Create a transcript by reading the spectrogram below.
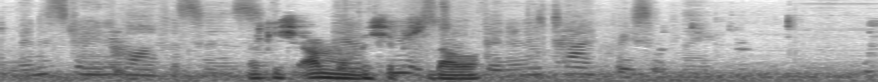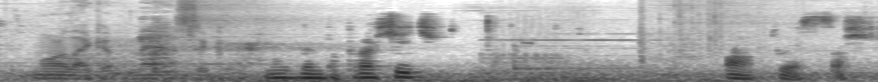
Administrative offices. Jakieś ammo by się przydało. More like a massacre. Mógłbym poprosić. O, tu jest coś.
